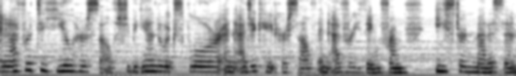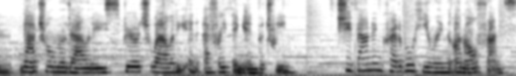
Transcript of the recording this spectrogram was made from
In an effort to heal herself, she began to explore and educate herself in everything from Eastern medicine, natural modalities, spirituality, and everything in between. She found incredible healing on all fronts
